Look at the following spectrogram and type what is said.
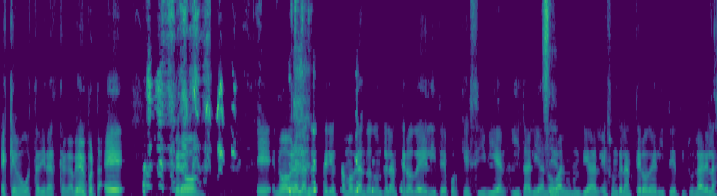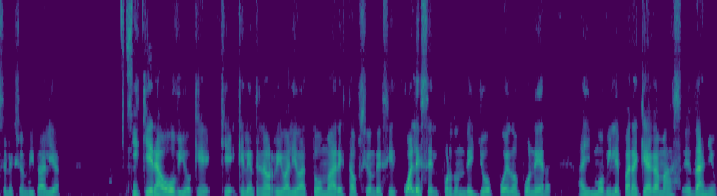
Es que me gusta tirar caga, pero no importa. Eh, pero eh, no, pero hablando en serio, estamos hablando de un delantero de élite, porque si bien Italia no Sí. va al mundial, es un delantero de élite titular en la selección de Italia Sí. y que era obvio que, que- que el entrenador rival iba a tomar esta opción de decir cuál es el por dónde yo puedo poner a Inmóvil para que haga más eh, daño.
